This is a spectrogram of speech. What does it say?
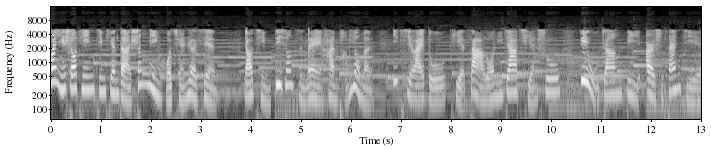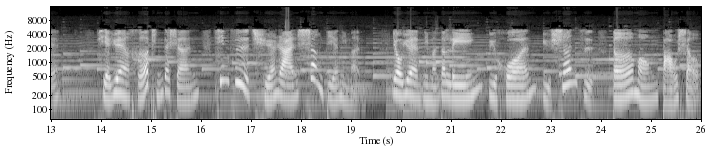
欢迎收听今天的生命活泉热线，邀请弟兄姊妹和朋友们一起来读《铁萨罗尼迦前书》第五章第二十三节。且愿和平的神亲自全然圣别你们，又愿你们的灵与魂与身子得蒙保守。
